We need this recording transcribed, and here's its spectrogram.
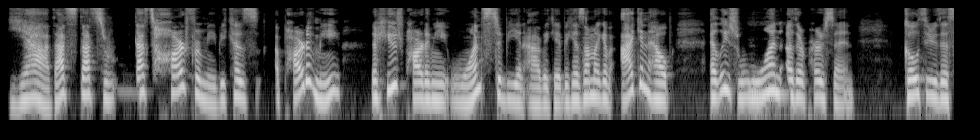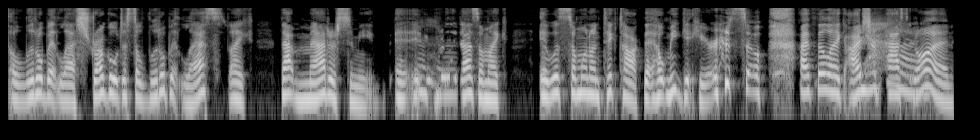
yeah, that's that's that's hard for me because a part of me, a huge part of me wants to be an advocate because I'm like if I can help at least one other person go through this a little bit less, struggle just a little bit less, like that matters to me. It, it Mhm. really does. I'm like, it was someone on TikTok that helped me get here. so I feel like I should pass it on.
